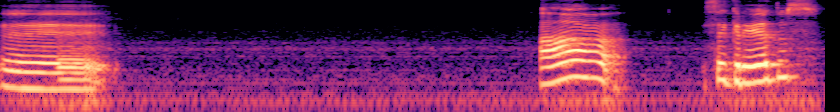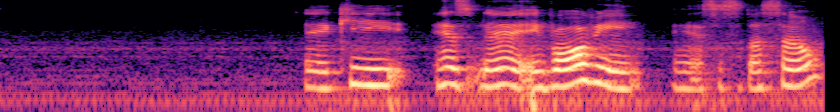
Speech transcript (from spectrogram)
é, há segredos é, que né, envolvem essa situação,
